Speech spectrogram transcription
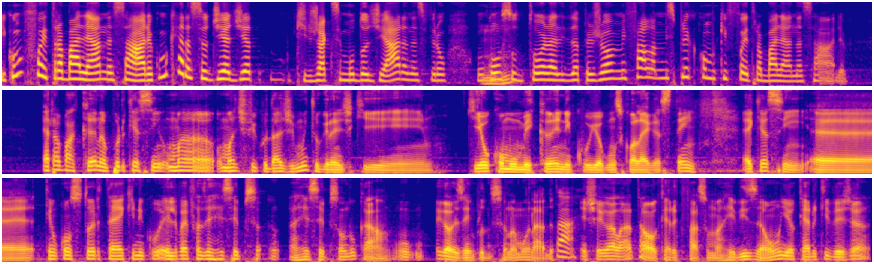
E como foi trabalhar nessa área? Como que era seu dia a dia? que já que você mudou de área, né, você virou um uhum. consultor ali da Peugeot, me fala, me explica como que foi trabalhar nessa área. Era bacana porque assim, uma, uma dificuldade muito grande que que eu como mecânico e alguns colegas têm é que assim é, tem um consultor técnico ele vai fazer recepção, a recepção do carro. Vou pegar o exemplo do seu namorado. Tá. ele chega lá tal tá, quero que faça uma revisão e eu quero que veja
